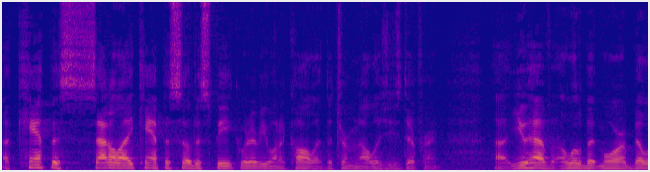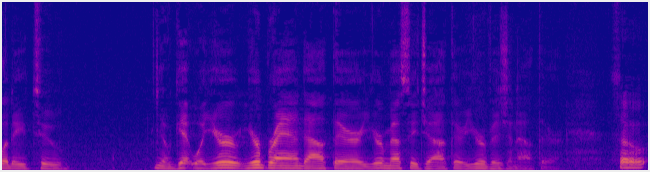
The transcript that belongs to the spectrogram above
a campus, satellite campus, so to speak, whatever you want to call it, the terminology is different. Uh, you have a little bit more ability to you know, get what your your brand out there, your message out there, your vision out there. So,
